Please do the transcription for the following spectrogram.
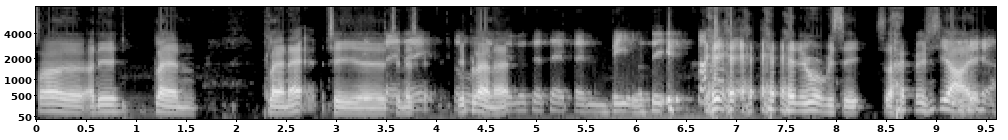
så øh, er det plan, plan A til, øh, til næste Det er plan A. Jeg er nødt til at tage plan B eller C. det må vi se. Så vi siger hej. Ja.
